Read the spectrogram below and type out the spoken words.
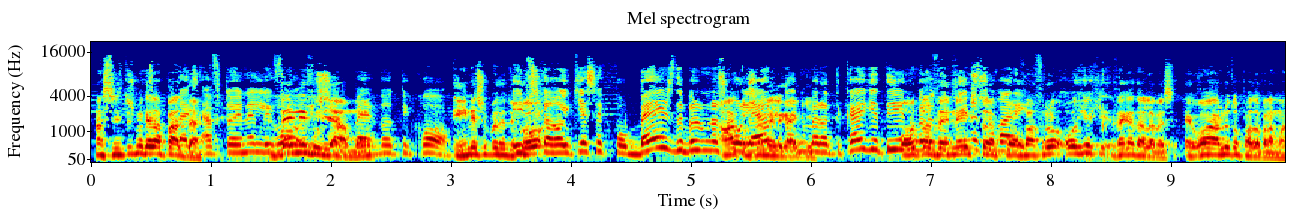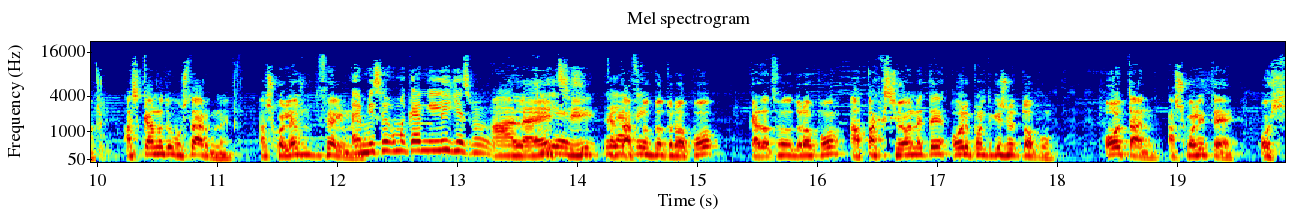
να συζητήσουμε για τα πάντα. Εντάξει, αυτό είναι λίγο δεν είναι δουλειά μου. Είναι ισοπεδωτικό. Οι ψυχαγωγικές εκπομπές δεν πρέπει να σχολιάζουν τα ενημερωτικά γιατί η Όταν δεν έχεις το υπόβαθρο. Όχι, όχι, δεν κατάλαβες. Εγώ αλλού το πάω το πράγμα. Α κάνουν ό,τι γουστάρουν. Α σχολιάζουν τι θέλουν. Εμείς έχουμε κάνει λίγες Αλλά έτσι, δηλαδή. κατά αυτόν τον τρόπο, κατά αυτόν τον τρόπο, απαξιώνεται όλη η πολιτική ζωή του τόπου. Όταν ασχολείται ο Χ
